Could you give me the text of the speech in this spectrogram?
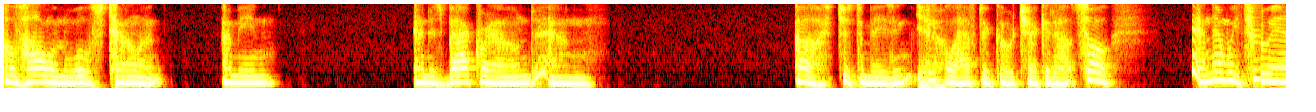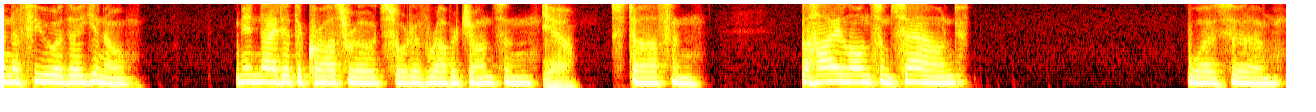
of Howlin' Wolf's talent. I mean, and his background and oh, it's just amazing. Yeah. People have to go check it out. So, and then we threw in a few of the, you know, Midnight at the Crossroads, sort of Robert Johnson Yeah. stuff and the high lonesome sound was um,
